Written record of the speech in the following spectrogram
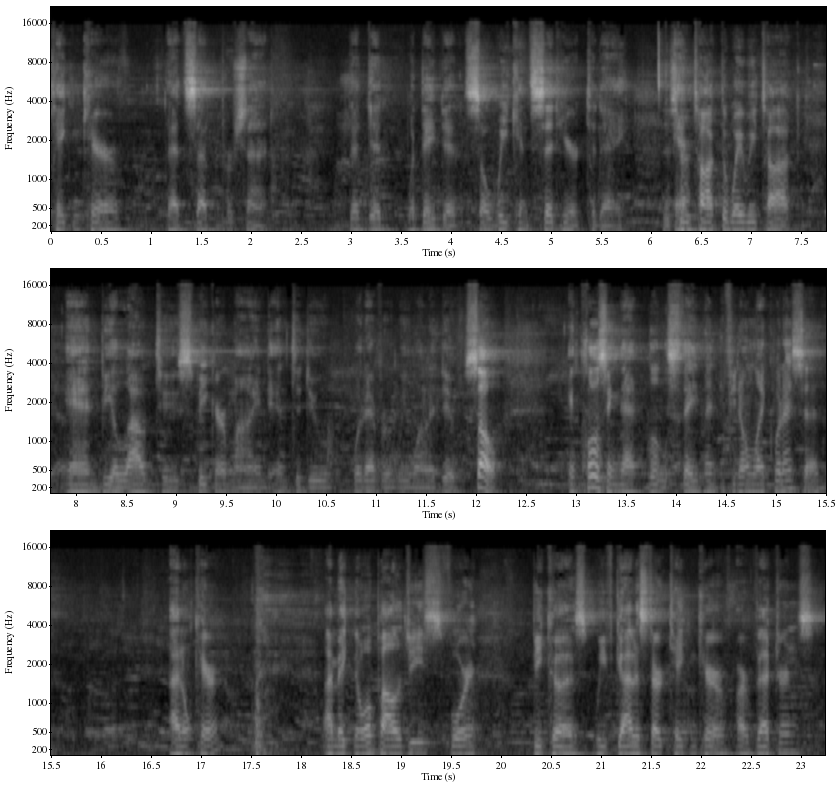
taking care of that 7% that did what they did. So we can sit here today Yes, and talk the way we talk and be allowed to speak our mind and to do whatever we want to do. So, in closing that little statement, if you don't like what I said, I don't care. I make no apologies for it because we've got to start taking care of our veterans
